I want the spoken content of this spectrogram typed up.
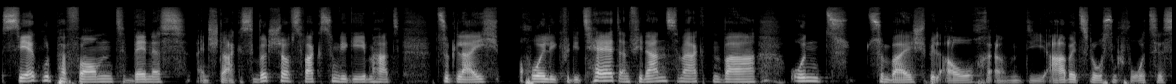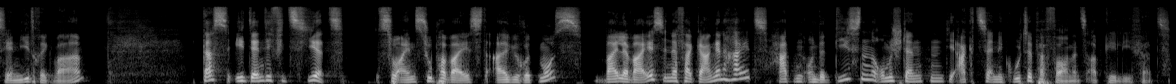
sehr gut performt, wenn es ein starkes Wirtschaftswachstum gegeben hat, zugleich hohe Liquidität an Finanzmärkten war und zum Beispiel auch ähm, die Arbeitslosenquote sehr niedrig war. Das identifiziert so ein Supervised Algorithmus, weil er weiß, in der Vergangenheit hatten unter diesen Umständen die Aktie eine gute Performance abgeliefert.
